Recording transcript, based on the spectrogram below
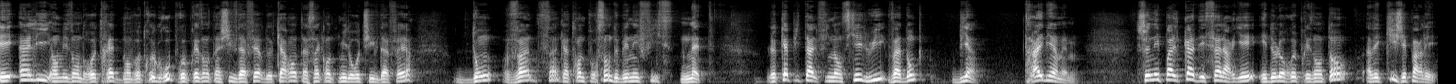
Et un lit en maison de retraite dans votre groupe représente un chiffre d'affaires de 40 à 50 000 euros de chiffre d'affaires, dont 25 à 30 de bénéfices nets. Le capital financier, lui, va donc bien, très bien même. Ce n'est pas le cas des salariés et de leurs représentants avec qui j'ai parlé.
